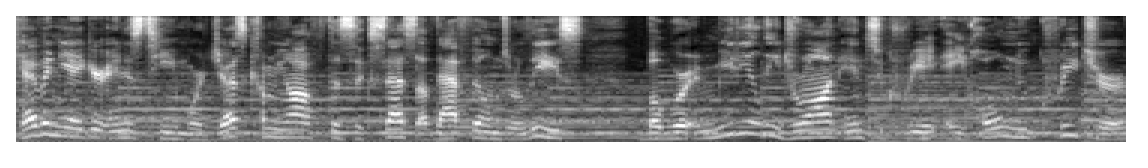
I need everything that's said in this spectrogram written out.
Kevin Yagher and his team were just coming off the success of that film's release, but were immediately drawn in to create a whole new creature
